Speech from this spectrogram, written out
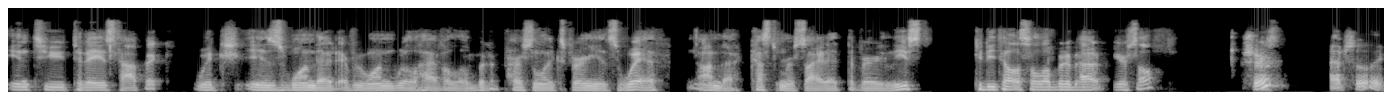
into today's topic, which is one that everyone will have a little bit of personal experience with on the customer side at the very least, could you tell us a little bit about yourself? Sure. Absolutely.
